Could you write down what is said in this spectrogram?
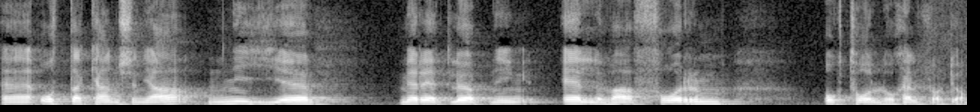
Eh, 8 kanske ja. 9 med rätt löpning. 11 form. Och 12 då självklart ja.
